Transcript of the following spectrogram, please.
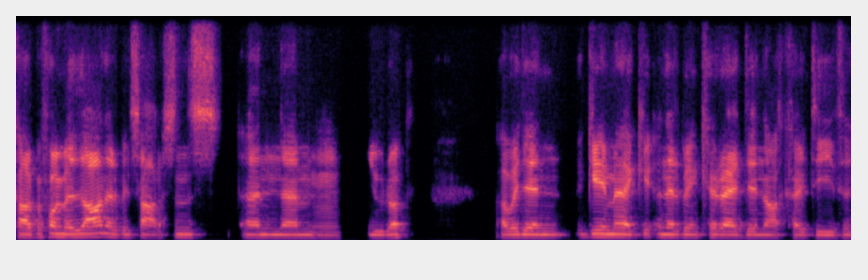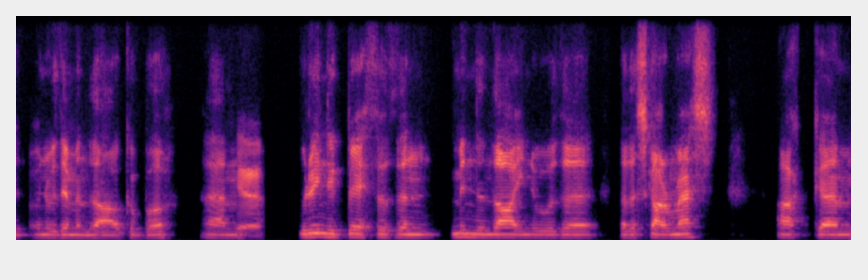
cael performio dda yn erbyn Saracens yn um, mm. Europe. A wedyn, gemau yn erbyn Ceredin a Caerdydd, yn nhw ddim yn dda o gwbl. Um, yeah. Yr unig beth oedd yn mynd yn dda i nhw oedd y, oedd y sgarmes ac um,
